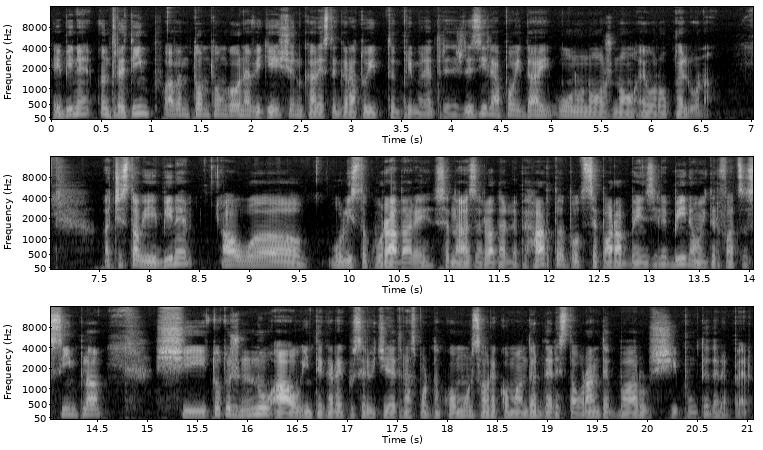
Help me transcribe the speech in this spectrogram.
Ei bine, între timp avem TomTom Go Navigation, care este gratuit în primele 30 de zile, apoi dai 1,99 euro pe lună. Acest stau ei bine, au uh, o listă cu radare, semnalează radarele pe hartă, pot separa benzile bine, au o interfață simplă și totuși nu au integrare cu serviciile de transport în comun sau recomandări de restaurante, baruri și puncte de reper.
